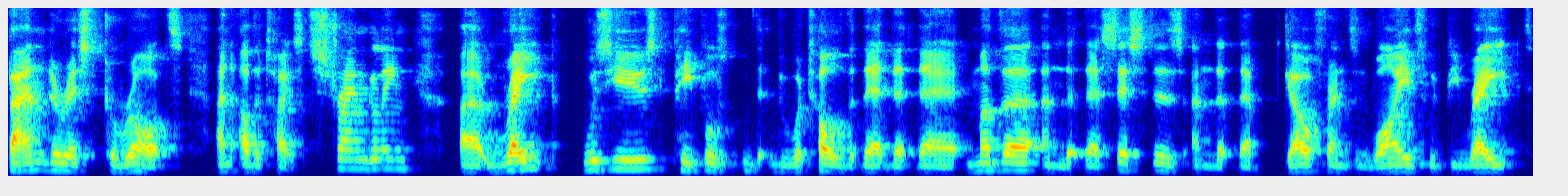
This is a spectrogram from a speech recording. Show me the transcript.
banderist garrote, and other types of strangling. Uh, rape was used. People were told that their that their mother and that their sisters and that their girlfriends and wives would be raped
